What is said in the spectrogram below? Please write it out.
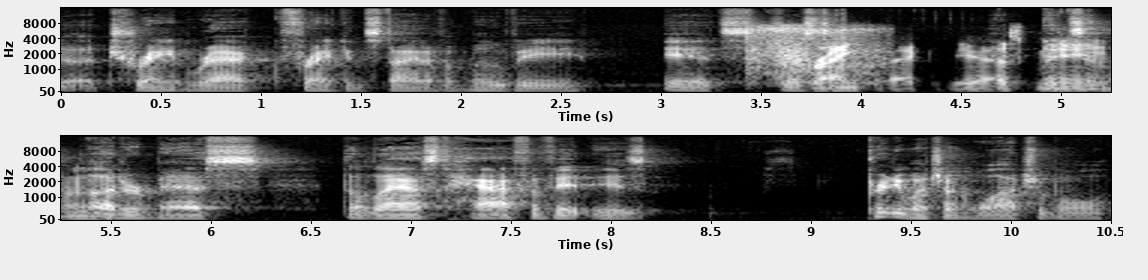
uh, train wreck Frankenstein of a movie. It's just Frank, if you ask me. It's an utter mess. The last half of it is pretty much unwatchable.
